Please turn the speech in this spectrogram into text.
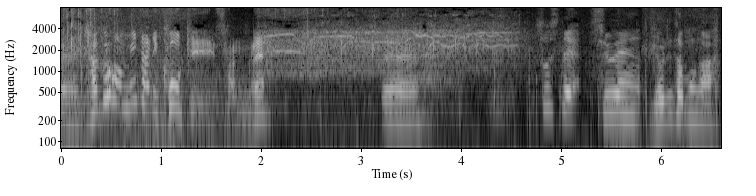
えー、脚本三谷幸喜さんね、えー、そして主演頼朝が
